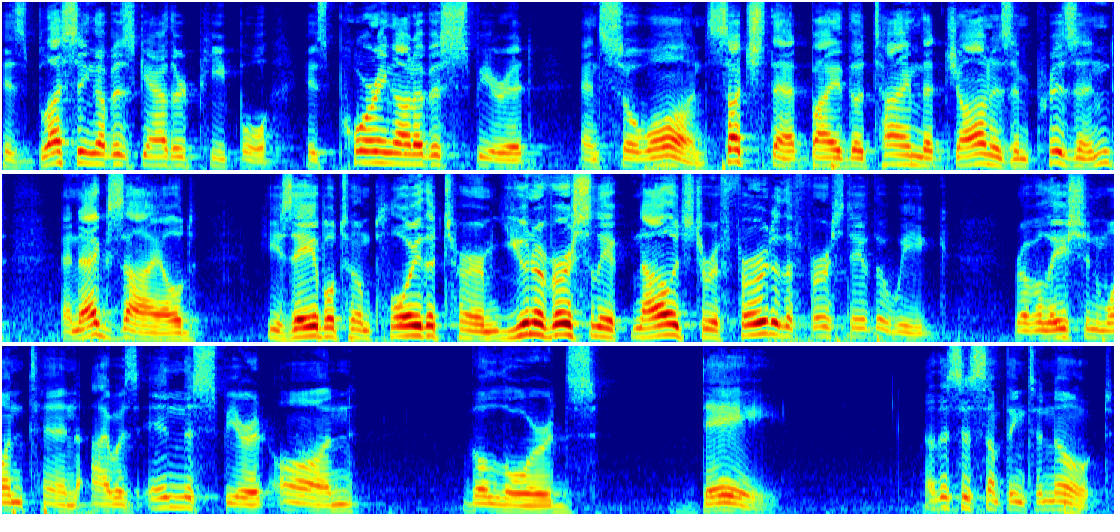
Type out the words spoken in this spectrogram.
his blessing of his gathered people, his pouring out of his Spirit, and so on, such that by the time that John is imprisoned and exiled, he's able to employ the term universally acknowledged to refer to the first day of the week Revelation 1:10, I was in the spirit on the Lord's day. Now this is something to note.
